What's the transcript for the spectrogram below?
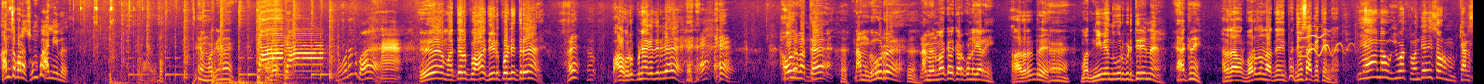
ಹಂಚಬೇಡ ಸುಂಬ ನೀನು. ಮಗನ. ನೋಡೋಣ ಬಾ. ಏ ಮತ್ತೇನಪ್ಪ ದೀಡ್ ಪಂಡಿತ್ರಿ ಭಾಳ ಹುರುಪನೇ ಅದಿರ್ರಿ ಹೌದ್ರಿ ಮತ್ತೆ ನಮ್ ಗೌಡ್ರ ನಮ್ಮ ಹೆಣ್ಮಕ್ಳು ಕರ್ಕೊಂಡು ಹೋಗ್ಯಾರ್ರಿ ಆದ್ರನ್ರಿ? ಮತ್ ನೀವೆಂದ್ ಊರ್ ಬಿಡ್ತೀರಿ ಯಾಕ್ರಿ? ಅಂದ್ರೆ ಅವ್ರು ಬರೋದೊಂದು ಹದಿನೈದು ಇಪ್ಪತ್ತು ದಿವಸ ಆಕೈತಿನ ಏ ನಾವು ಇವತ್ತು ಒಂದೇ ದಿವಸ ಅವ್ರ ಕೆಲಸ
